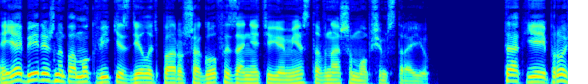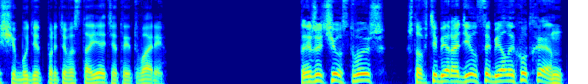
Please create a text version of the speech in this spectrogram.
Я бережно помог Вике сделать пару шагов и занять ее место в нашем общем строю. Так ей проще будет противостоять этой твари. «Ты же чувствуешь, что в тебе родился белый худхен?»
